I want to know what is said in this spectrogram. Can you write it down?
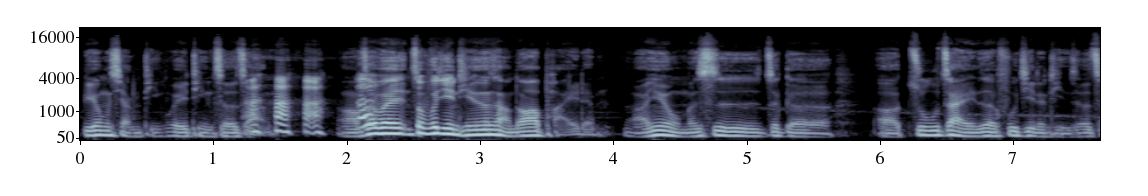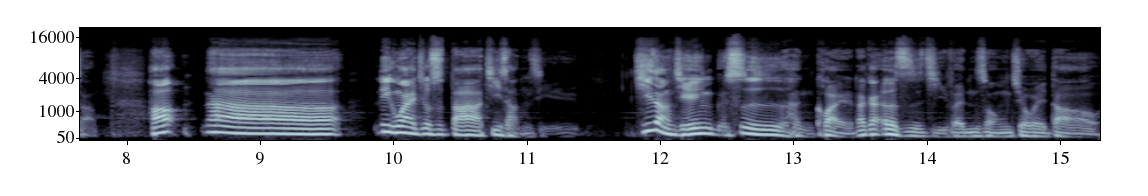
不用想停回停车场啊，这边这附近停车场都要排的啊，因为我们是这个呃租在这附近的停车场。好，那另外就是搭机场捷运，机场捷运是很快的，大概二十几分钟就会到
